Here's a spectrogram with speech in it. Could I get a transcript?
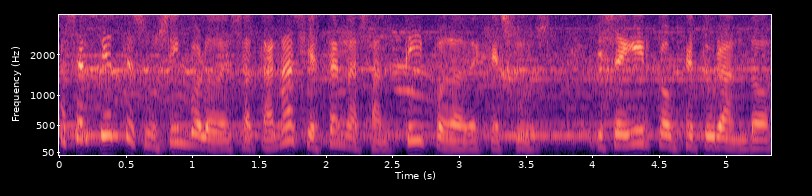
La serpiente es un símbolo de Satanás y está en las antípodas de Jesús. Y seguir conjeturando,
